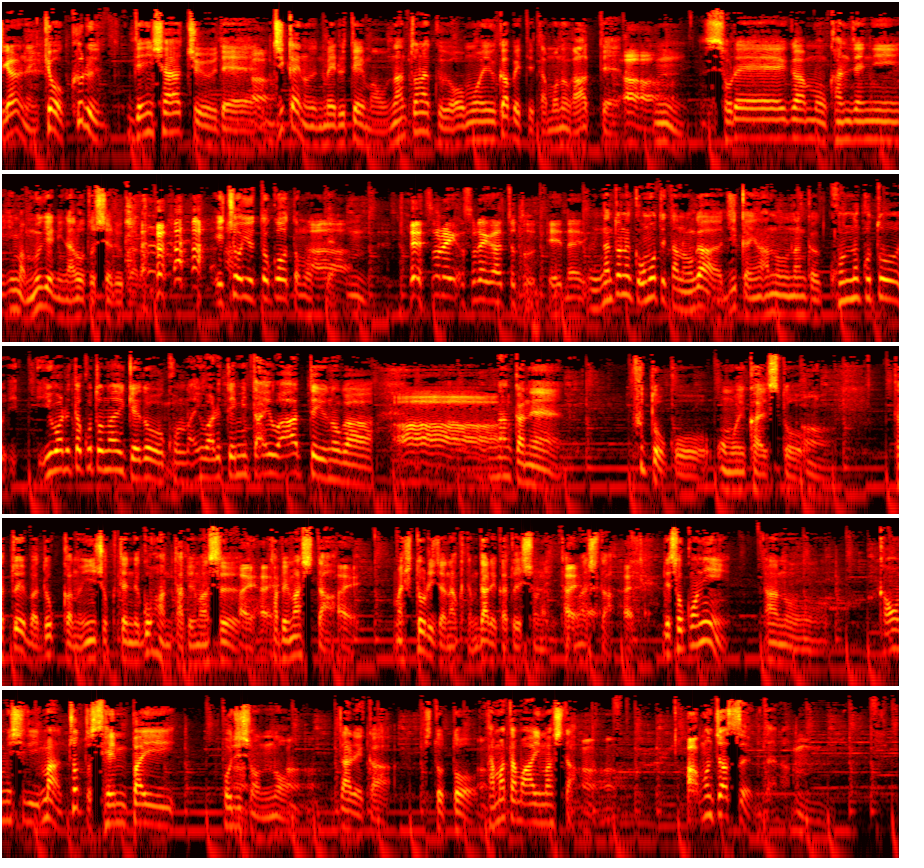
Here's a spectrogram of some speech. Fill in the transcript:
違うね今日来る電車中でうん次回のメールテーマをなんとなく思い浮かべてたものがあって。うん、それがもう完全に今無限になろうとしてるから。一応言っとこうと思って。うん。えそれそれがちょっとえななんとなく思ってたのが次回あのなんかこんなこと言われたことないけどこんな言われてみたいわっていうのがあなんかねふとこう思い返すあとうん。例えばどっかの飲食店でご飯食べます、はいはい。食べました、はい。まあ、一人じゃなくても誰かと一緒に食べました、はいはいでそこにあの顔見知りまあちょっと先輩ポジションのうんうん誰か人とたまたま会いました、うんあこんにちはっす。みたいな。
